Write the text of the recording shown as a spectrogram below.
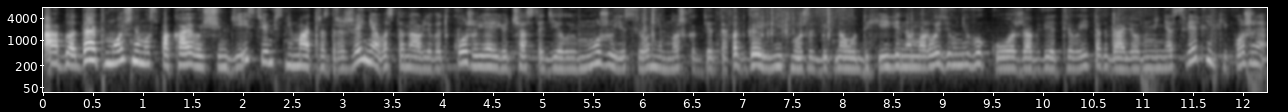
обладает мощным успокаивающим действием, снимает раздражение, восстанавливает кожу. Я ее часто делаю мужу, если он немножко где-то подгорит, может быть, на отдыхе или на морозе у него кожа обветрила и так далее. Он у меня светленький, кожа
